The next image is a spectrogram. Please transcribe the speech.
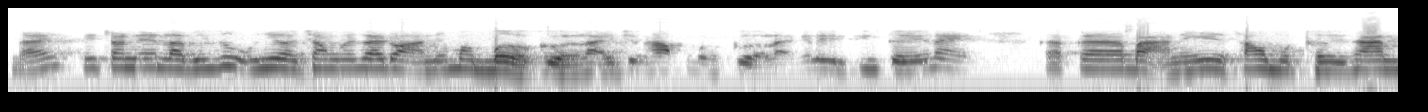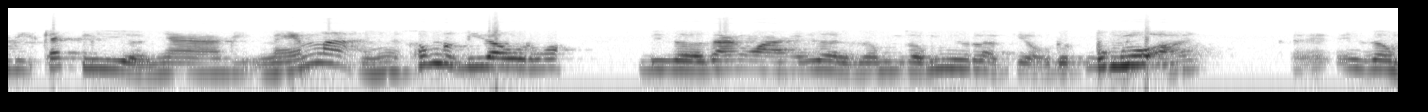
Đấy thế cho nên là ví dụ như ở trong cái giai đoạn nếu mà mở cửa lại trường học mở cửa lại cái nền kinh tế này các uh, bạn ấy sau một thời gian bị cách ly ở nhà bị nén lại không được đi đâu đúng không? Bây giờ ra ngoài bây giờ giống giống như là kiểu được bung lụa ấy thế, giống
